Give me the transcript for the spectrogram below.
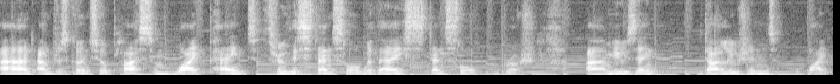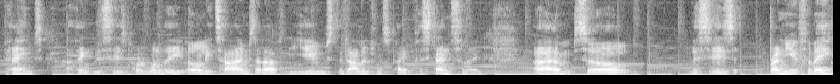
and I'm just going to apply some white paint through this stencil with a stencil brush. I'm using Dylusions white paint. I think this is probably one of the only times that I've used the Dylusions paint for stenciling. Um, so this is brand new for me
